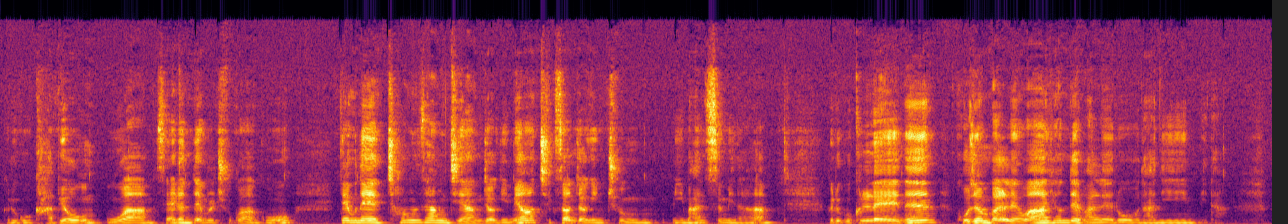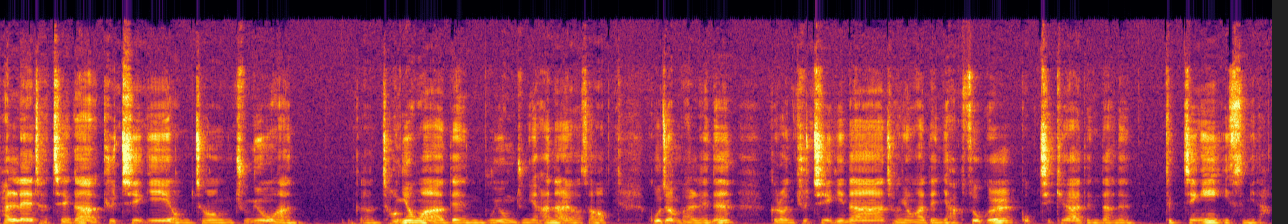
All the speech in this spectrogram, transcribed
그리고 가벼움, 우아함, 세련됨을 추구하고 때문에 청상지향적이며 직선적인 춤이 많습니다. 그리고 근래에는 고전 발레와 현대 발레로 나뉩니다. 발레 자체가 규칙이 엄청 중요한 그러니까 정형화된 무용 중의 하나여서 고전 발레는 그런 규칙이나 정형화된 약속을 꼭 지켜야 된다는 특징이 있습니다.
